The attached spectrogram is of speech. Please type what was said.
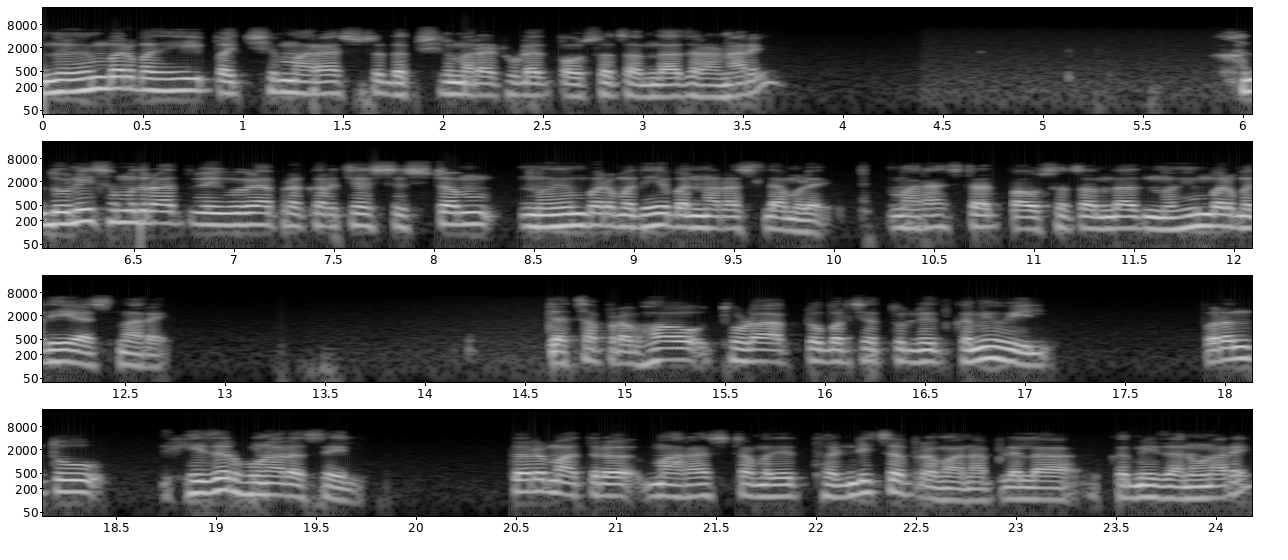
नोव्हेंबरमध्येही पश्चिम महाराष्ट्र दक्षिण मराठवाड्यात पावसाचा अंदाज राहणार आहे. दोन्ही समुद्रात वेगवेगळ्या प्रकारच्या सिस्टम नोव्हेंबरमध्ये बनणार असल्यामुळे महाराष्ट्रात पावसाचा अंदाज नोव्हेंबरमध्येही असणार आहे. त्याचा प्रभाव थोडा ऑक्टोबरच्या तुलनेत कमी होईल. परंतु हे जर होणार असेल तर मात्र महाराष्ट्रामध्ये थंडीचं प्रमाण आपल्याला कमी जाणवणार आहे.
